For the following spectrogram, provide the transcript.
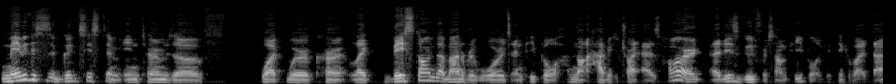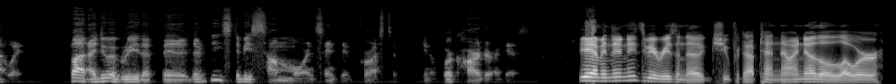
maybe this is a good system in terms of what we're current like based on the amount of rewards and people not having to try as hard. That is good for some people if you think about it that way. But I do agree that there, there needs to be some more incentive for us to, you know, work harder. I guess. Yeah, I mean there needs to be a reason to shoot for top ten. Now I know the lower,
